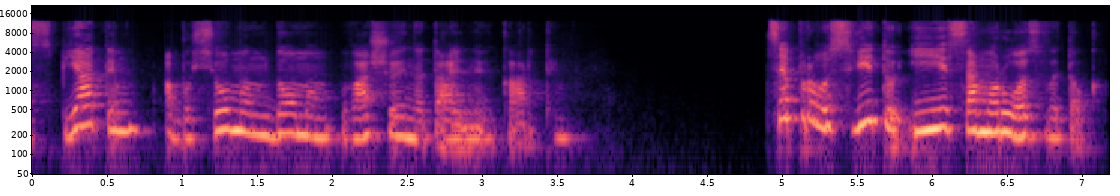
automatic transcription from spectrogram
з п'ятим або сьомим домом вашої натальної карти. Це про освіту і саморозвиток.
